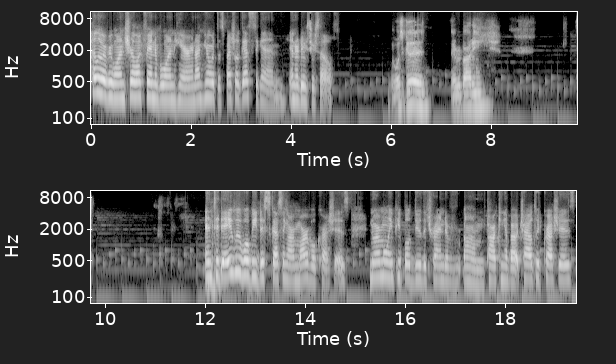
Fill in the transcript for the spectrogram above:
Hello, everyone. Sherlock fan number one here, and I'm here with a special guest again. Introduce yourself. What's good, everybody? And today we will be discussing our Marvel crushes. Normally, people do the trend of um, talking about childhood crushes,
